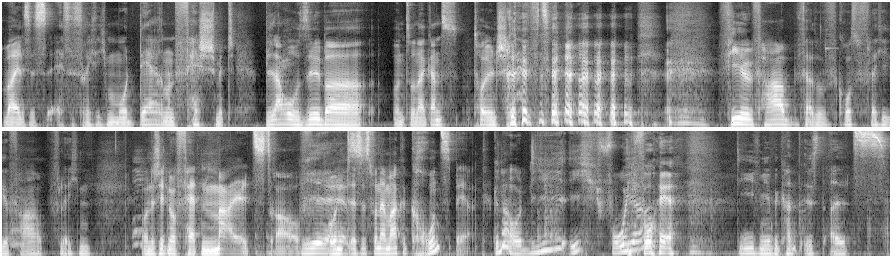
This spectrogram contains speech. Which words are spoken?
Weil es ist, es ist richtig modern und fesch mit Blau, Silber und so einer ganz tollen Schrift. Viel Farb, also großflächige Farbflächen. Und es steht nur Fett Malz drauf. Yes. Und es ist von der Marke Kronsberg. Genau, die ich vorher. Vorher, die mir bekannt ist als,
